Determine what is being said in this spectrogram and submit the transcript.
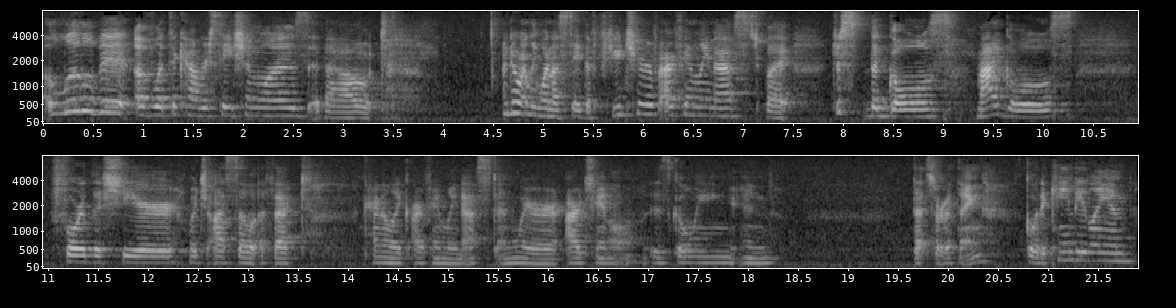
a little bit of what the conversation was about, I don't really want to say the future of our family nest, but just the goals, my goals for this year, which also affect kind of like our family nest and where our channel is going and that sort of thing. Go to Candiland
